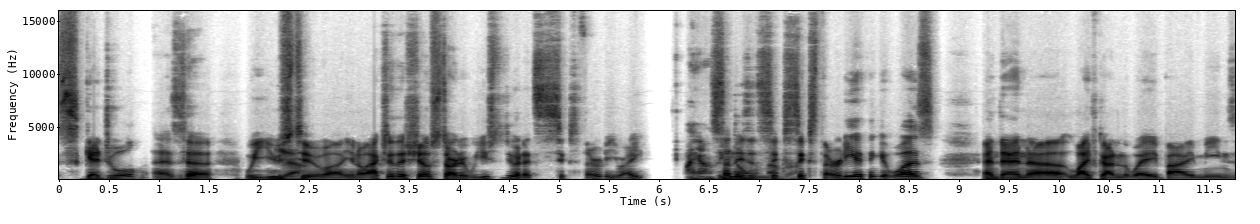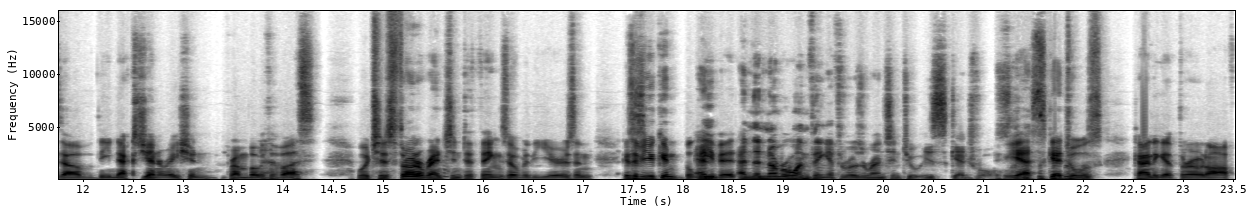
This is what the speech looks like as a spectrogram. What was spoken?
schedule as uh, we used Yeah. to. Uh, you know, actually, this show started. We used to do it at six thirty, right? I honestly Sundays at six six thirty, I think it was, and then uh, life got in the way by means of the next generation from both Yeah. of us, which has thrown a wrench into things over the years. And because if you can believe and, it, And the number one thing it throws a wrench into is schedules. yeah, schedules kind of get thrown off.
